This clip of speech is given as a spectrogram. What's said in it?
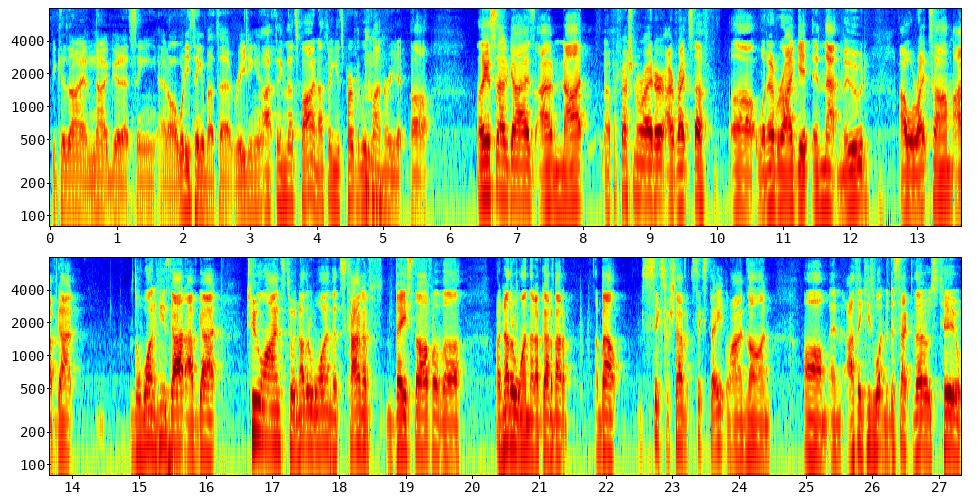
because I am not good at singing at all. What do you think about that? Reading it? I think that's fine. I think it's perfectly fine to read it. Uh, like I said, guys, I'm not a professional writer. I write stuff uh, whenever I get in that mood. I will write some. I've got the one he's got. I've got two lines to another one that's kind of based off of a another one that I've got about a, about six or seven, six to eight lines on, um, and I think he's wanting to dissect those too,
